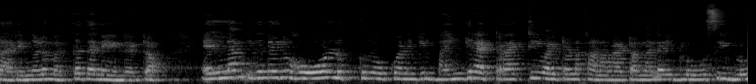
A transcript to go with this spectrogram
കാര്യങ്ങളും ഒക്കെ തന്നെ ഉണ്ട് കേട്ടോ. എല്ലാം ഇതിന്റെ ഒരു ഹോൾ ലുക്ക് നോക്കുകയാണെങ്കിൽ ഭയങ്കര അട്രാക്റ്റീവ് ആയിട്ടുള്ള കളറാട്ടോ നല്ല ഗ്ലോസി ബ്ലൂ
